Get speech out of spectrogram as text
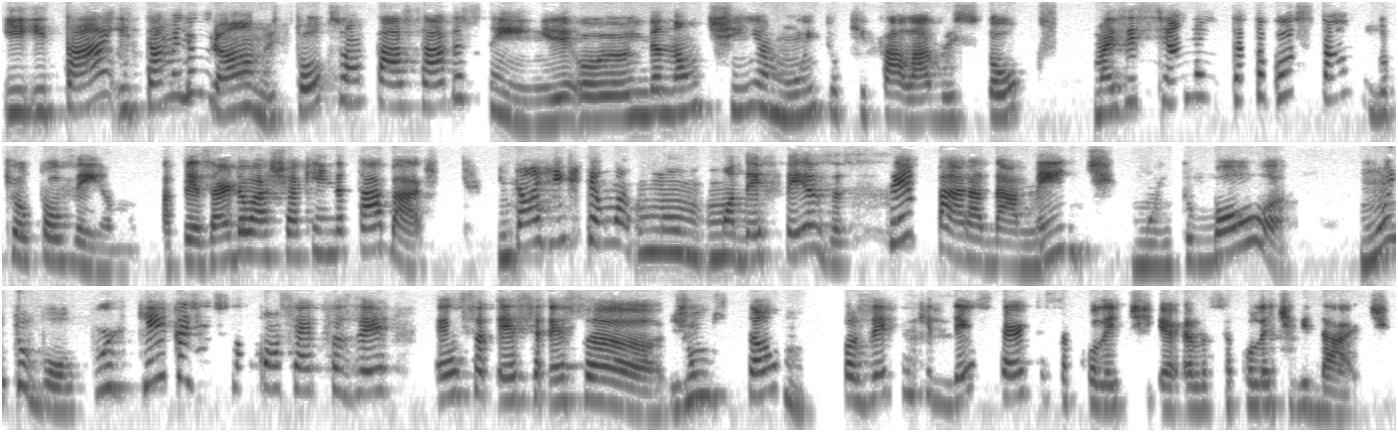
E, e, tá, e tá melhorando. Stokes, ano passado, assim, eu, eu ainda não tinha muito o que falar do Stokes, mas esse ano eu até tô gostando do que eu tô vendo, apesar de eu achar que ainda tá abaixo. Então a gente tem uma, uma, uma defesa separadamente muito boa. Muito boa. Por que, que a gente não consegue fazer essa, essa, essa junção, fazer com que dê certo essa, coleti essa coletividade?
